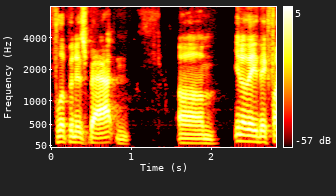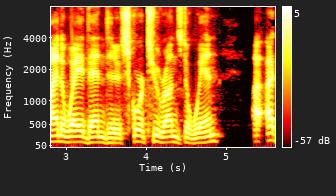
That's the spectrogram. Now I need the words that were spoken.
flipping his bat. And, um, you know, they, they find a way then to score two runs to win. I, I,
